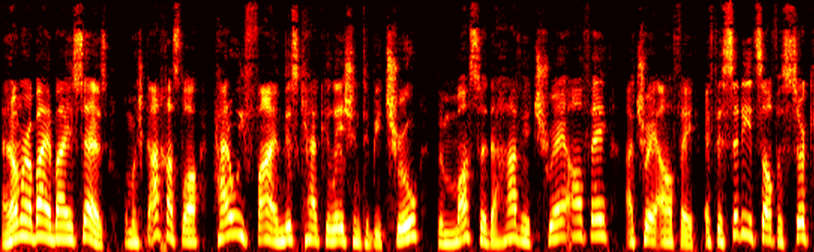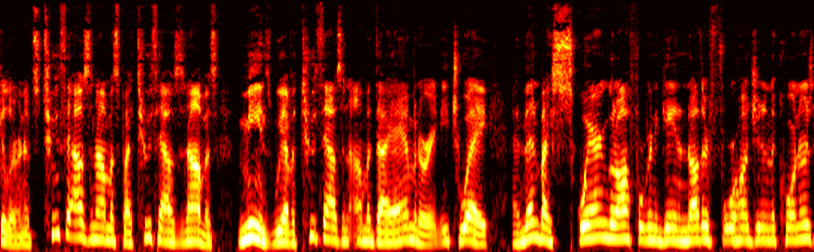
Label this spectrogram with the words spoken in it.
And Amar Abai Abai says, Umashkachas how do we find this calculation to be true? The B'masa dahavi tre alfe, a tre alfe. If the city itself is circular and it's 2,000 amas by 2,000 amas, means we have a 2,000 amma diameter in each way, and then by squaring it off, we're going to gain another 400 in the corners,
